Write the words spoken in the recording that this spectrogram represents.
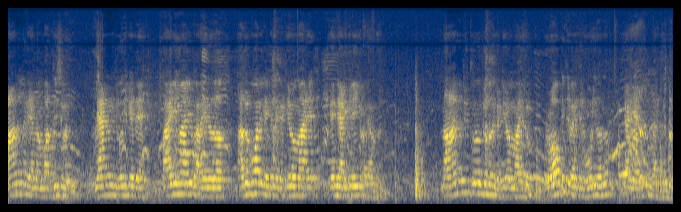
ആണുങ്ങളുടെ എണ്ണം വർദ്ധിച്ചു വരുന്നു ഞാനൊന്ന് ചോദിക്കട്ടെ? ഭാര്യമാര് പറയുന്നത് അതുപോലെ കേൾക്കുന്ന കെട്ടിയവന്മാര് എന്റെ അടുക്കിലേക്ക് വരാൻ നാനൂറ്റി തൊണ്ണൂറ്റി ഒമ്പത് കെട്ടിയവന്മാരും റോക്കറ്റ് വേഗത്തിൽ ഓടി വന്നു ഞാൻ അടുത്തും വരച്ചു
